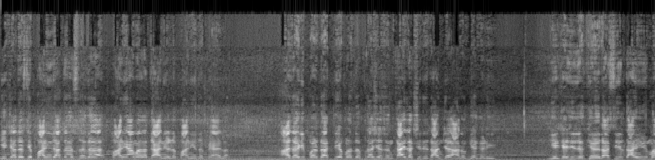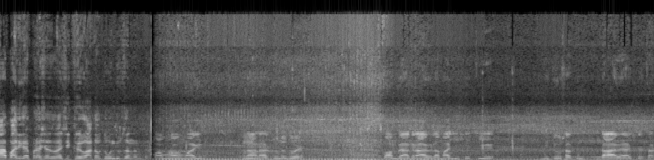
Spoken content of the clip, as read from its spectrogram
याच्यातच ते पाणी जातं. सगळं पाणी आम्हाला घाणेरडं पाणी येतं प्यायला. आजारी पडतात ते पडतं प्रशासन काय लक्ष देतं आमच्या आरोग्याकडे? याच्याशी जर खेळत असतील तर आम्ही महापालिका प्रशासनाशी खेळू आता दोन दिवसानंतर. बाबूराव माई राहणार जुनदोय बॉम्बे आग्रा हवेला माझी शेती आहे. मी दिवसातून दहा वेळा शेतात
